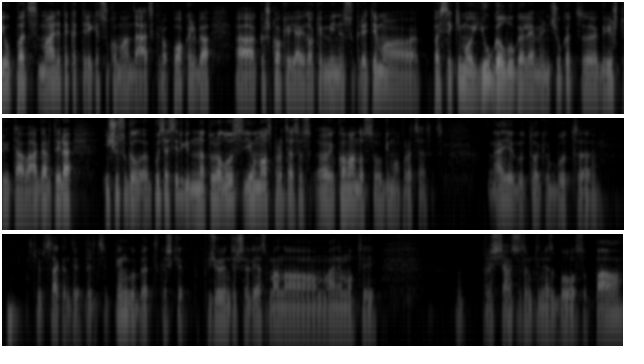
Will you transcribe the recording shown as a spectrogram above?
jau pats matėte, kad reikia su komanda atskiro pokalbio, kažkokio jai tokio mini sukretimo, pasiekimo jų galų gale minčių, kad e, grįžtų į tą vagą, ar tai yra iš jūsų gal, pusės irgi natūralus jaunos procesus, e, komandos augimo procesas? Na, jeigu tokiu būtų kaip sakant, ir principingų, bet kažkiek žiūrint iš šalies, mano manimu, tai praščiausios rungtynės buvo su Pau.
